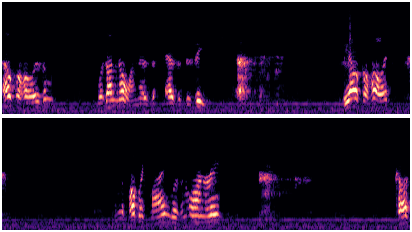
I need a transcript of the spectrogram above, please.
alcoholism was unknown as, as a disease. The alcoholic in the public mind was an ornery cuss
